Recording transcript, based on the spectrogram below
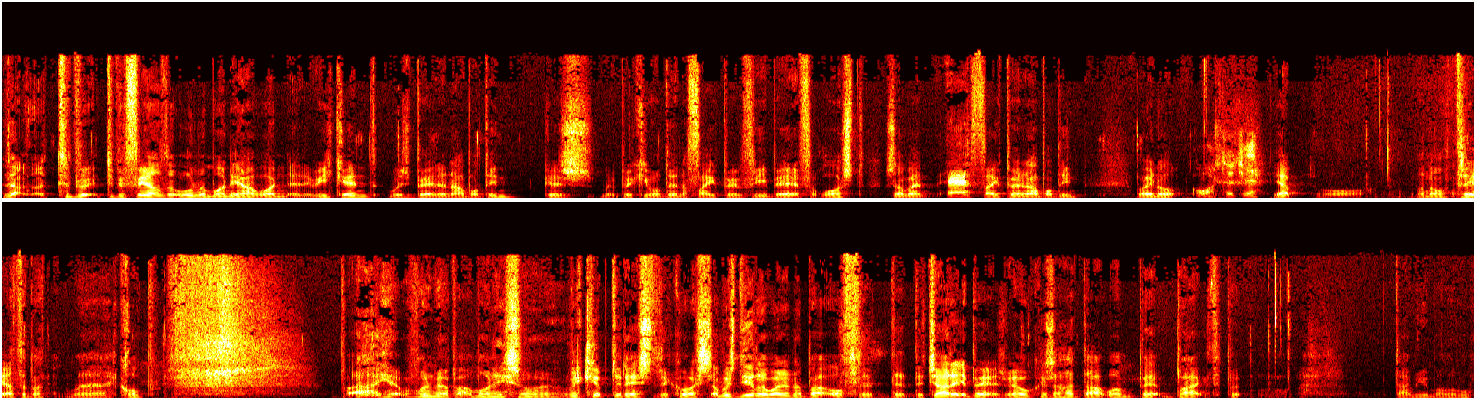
That, to, be, to be fair, the only money I won at the weekend was betting in Aberdeen because McBookie were doing a £5 free bet if it lost. So I went, eh, £5 Aberdeen. Why not? Oh, did you? Yep. Oh, I know, traitor to my, my club. Yeah, won me a bit of money, so I recouped the rest of the costs. I was nearly winning a bit off the, the, the charity bet as well because I had that one bet backed, but damn you, Motherwell.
